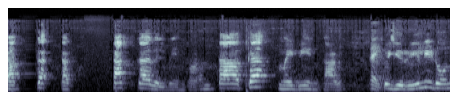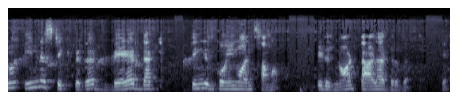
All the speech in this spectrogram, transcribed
takka tak takka will be in. Takka might be in talam. Right. So you really don't know in a stick figure where that thing is going on somehow. It is not tala driven. Okay.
